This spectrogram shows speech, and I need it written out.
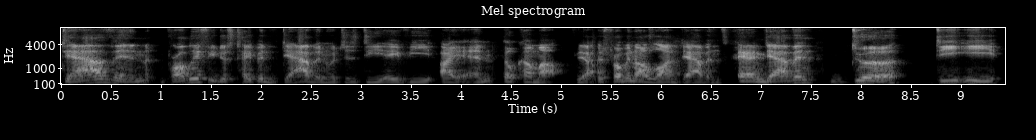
Davin. Probably if you just type in Davin, which is D A V I N, he'll come up. Yeah. There's probably not a lot of Davins. and Davin de D E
